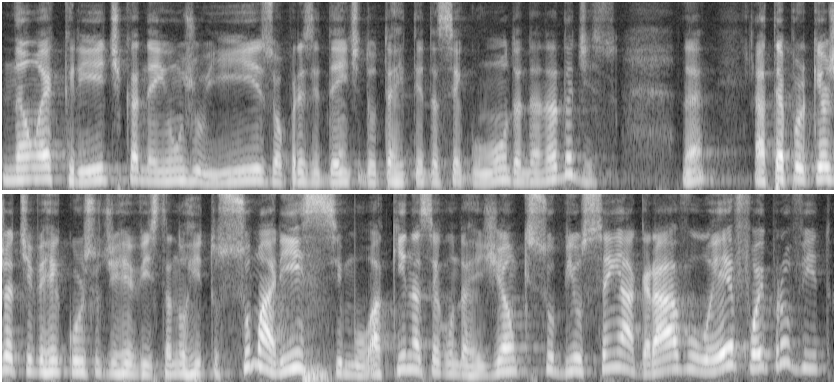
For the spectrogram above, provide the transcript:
não é crítica nenhum juiz ou presidente do TRT da segunda, é nada disso. Né? Até porque eu já tive recurso de revista no rito sumaríssimo, aqui na segunda região, que subiu sem agravo e foi provido.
